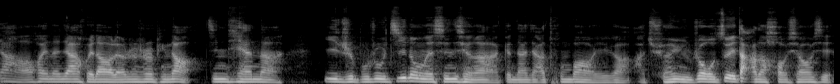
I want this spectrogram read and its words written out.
大家好，欢迎大家回到聊正事频道。今天呢，抑制不住激动的心情啊，跟大家通报一个啊，全宇宙最大的好消息。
